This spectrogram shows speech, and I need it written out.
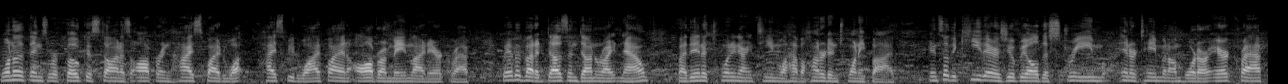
One of the things we're focused on is offering high-speed high -speed Wi-Fi in all of our mainline aircraft. We have about a dozen done right now. By the end of 2019, we'll have 125. And so the key there is you'll be able to stream entertainment on board our aircraft,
